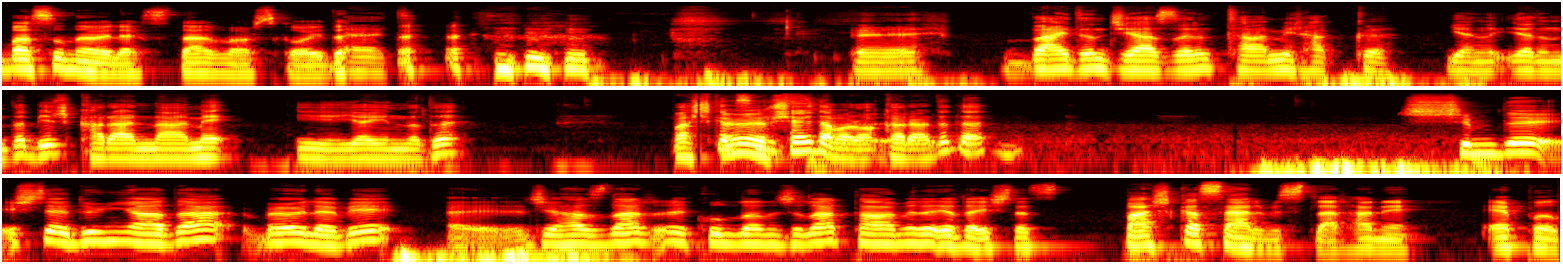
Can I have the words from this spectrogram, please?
Basın öyle Star Wars koydu. Evet. Ee, Biden cihazların tamir hakkı yanında bir kararname yayınladı. Başka evet. bir sürü şey de var o kararda da. Şimdi işte dünyada böyle bir cihazlar kullanıcılar tamir ya da işte başka servisler hani Apple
